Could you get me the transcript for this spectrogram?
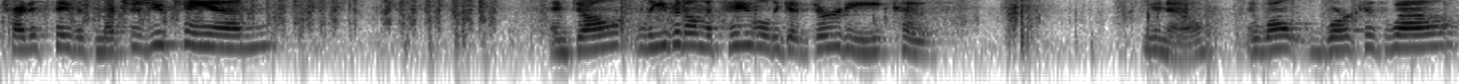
Try to save as much as you can. And don't leave it on the table to get dirty because, you know, it won't work as well.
